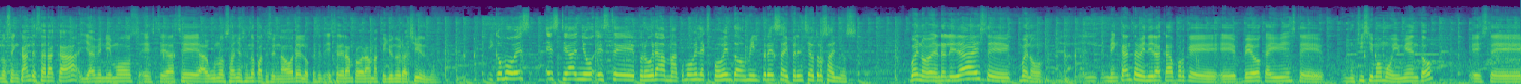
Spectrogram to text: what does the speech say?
nos encanta estar acá. Ya venimos este, hace algunos años siendo patrocinadores de lo que es este gran programa que es Junior Achievement. ¿Y cómo ves este año este programa? ¿Cómo ves la Expoventa 2003 a diferencia de otros años? Bueno, en realidad, este, bueno, me encanta venir acá porque eh, veo que hay este, muchísimo movimiento. Este,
